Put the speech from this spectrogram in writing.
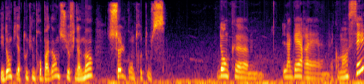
et donc il y a toute une propagande sur finalement seul contre tous. Donc euh, la guerre est, commencée,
